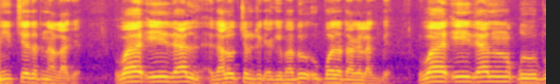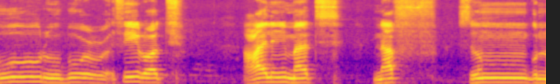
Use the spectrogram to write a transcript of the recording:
নিচে যাতে না লাগে। ওয়া ই জাল জাল উচ্চারণ ঠিক একইভাবে উপরে দাঁত আগে লাগবে। ওয়া ই জাল কুবুরু বুসিরাত আলিমাত নাফ সুম গুণ্য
